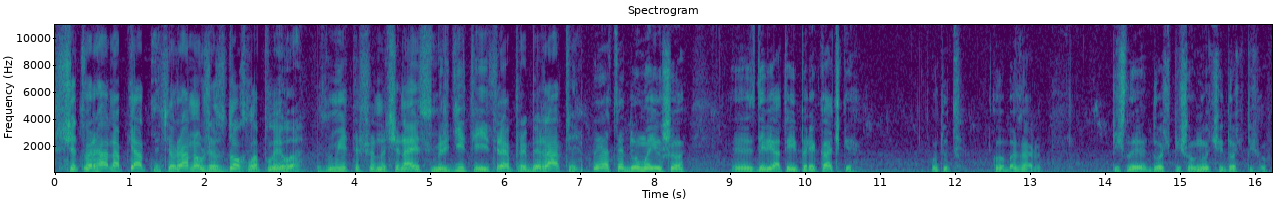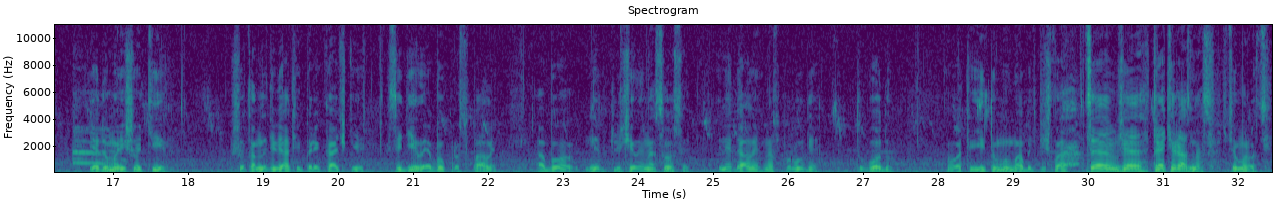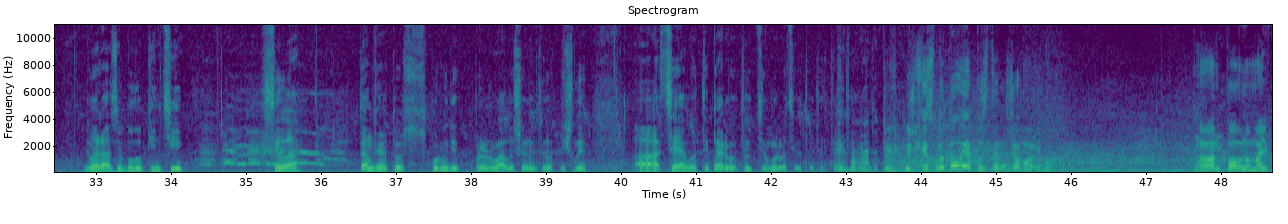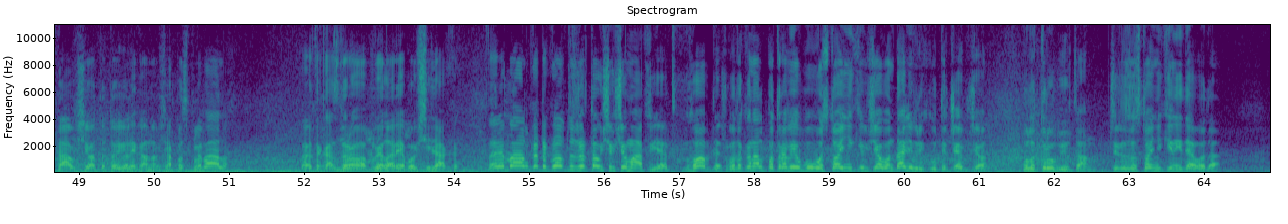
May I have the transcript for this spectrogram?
З четверга на п'ятницю рано вже здохла плива. Розумієте, що починає смердіти і треба прибирати. Ну, Я це думаю, що е, з 9-ї перекачки, отут коло базару, пішли, дощ пішов ночі, дощ пішов. Я думаю, що ті, що там на 9-й перекачці сиділи або проспали, або не включили насоси і не дали на споруди ту воду. От, і тому, мабуть, пішла. Це вже третій раз у нас в цьому році. Два рази було в кінці села. Там же то споруди прорвали, що туди пішли. А це от тепер от у цьому році от, от, третій раз. Ви ж якусь кислоту випустили, що може бути? Ну, вон повно малька, все, то той велика, воно вся поспливало. Та Така здорова плила риба всіляка. Та рибалка такого тут звертався всю мафія. Гобдеш, водоканал потравив, був остойників, все, вон далі в ріку тече все, коло трубів там. Через остойники не йде вода.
